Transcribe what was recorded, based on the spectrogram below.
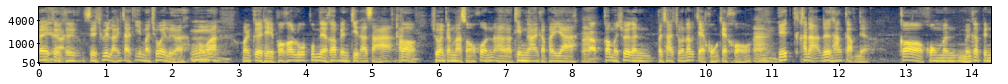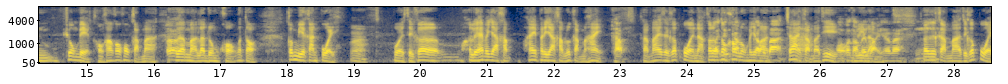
ก็คือคือเสียชีวิตหลังจากที่มาช่วยเหลืออมเพราะว่าวันเกิดเหตุพอเขารู้ปุ๊บเนี่ยก็เป็นจิตอาสาครับก็ผมชวนกันมาสองคนอ่ากับทีมงานกับภรรยาครับก็มาช่วยกันประชาชนแล้วแจกของแจกของอ่านี่ขณะเดินทางกลับเนี่ย ก็คงมันเหมือนกับเป็นช่วงเบรกของเขาเขาคงกลับมาเออเพื่อมาระดมของกันต่อ ก็มีอาการป่วยอ่าป่วยเสร็จก็เลยให้ภรรยาขับให้ภรรยาขับรถกลับมาให้ครับกลับมาให้เสร็จก็ป่วยหนักก็เลยต้องเข้าโรงพยาบาลกลับไปบ้านใช่กลับมาที่อ๋อก็ทำบุไม่รีไหวรัมย์ใช่ไหมมก็คือกลับมาถึงก็ป่วย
